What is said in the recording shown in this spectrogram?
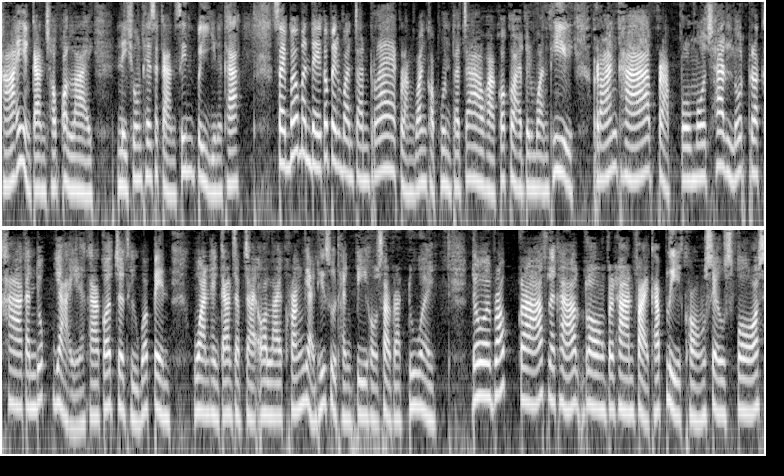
ท้ายแห่งการช็อปออนไลน์ในช่วงเทศกาลสิ้นปีนะคะCyber Monday ก็เป็นวันจันทร์แรกหลังวันขอบคุณพระเจ้าค่ะ ก็กลายเป็นวันที่ร้านค้าปรับโปรโมชั่นลดราคากันยกใหญ่นะคะ ก็จะถือว่าเป็นวันแห่งการจับจ่ายออนไลน์ครั้งใหญ่ที่สุดแห่งปีของสหรัฐด้วย โดย Rob Graf นะคะรองประธานฝ่ายค้าปลีกของ Salesforce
